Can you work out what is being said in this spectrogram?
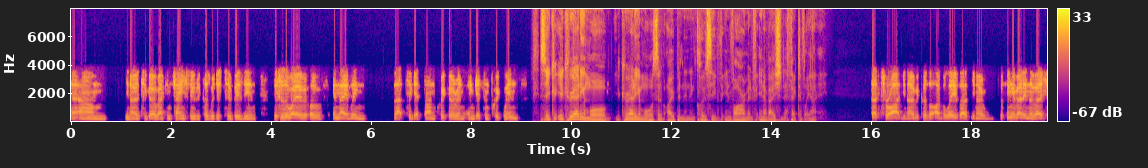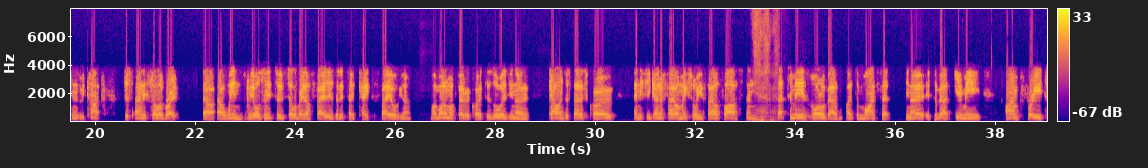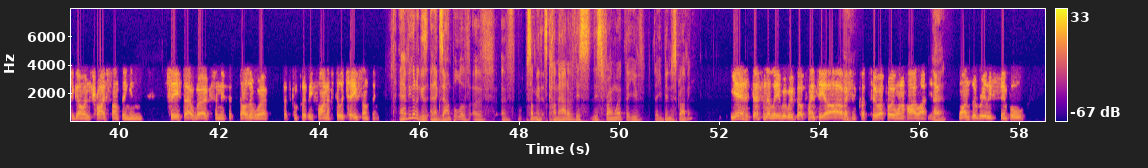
Um, you know, to go back and change things because we're just too busy. And this is a way of, of enabling that to get done quicker and, and get some quick wins. So you're creating a more you're creating a more sort of open and inclusive environment for innovation, effectively, aren't you? That's right. You know, because I believe that you know the thing about innovation is we can't just only celebrate our, our wins. We also need to celebrate our failures. That it's okay to fail. You know, my, one of my favorite quotes is always, you know, challenge the status quo. And if you're going to fail, make sure you fail fast. And that to me is more about it's a mindset you know, it's about give me, I'm free to go and try something and see if that works. And if it doesn't work, that's completely fine. I've still achieved something. And have you got an example of, of, of something that's come out of this this framework that you've that you've been describing? Yeah, definitely. We've got plenty. I've yeah. actually got two. I probably want to highlight. You know, yeah. one's a really simple,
